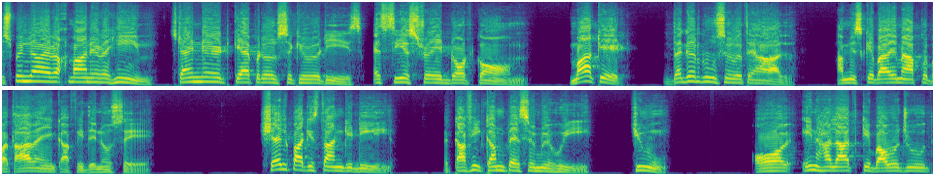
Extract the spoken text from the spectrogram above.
Bismillahirrahmanirrahim. Standard Capital Securities, scstrade.com. Market दगरगू सूरत हाल हम इसके बारे में आपको बता रहे हैं काफ़ी दिनों से। शेल पाकिस्तान की डील काफ़ी कम पैसे में हुई। क्यों? और इन हालात के बावजूद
